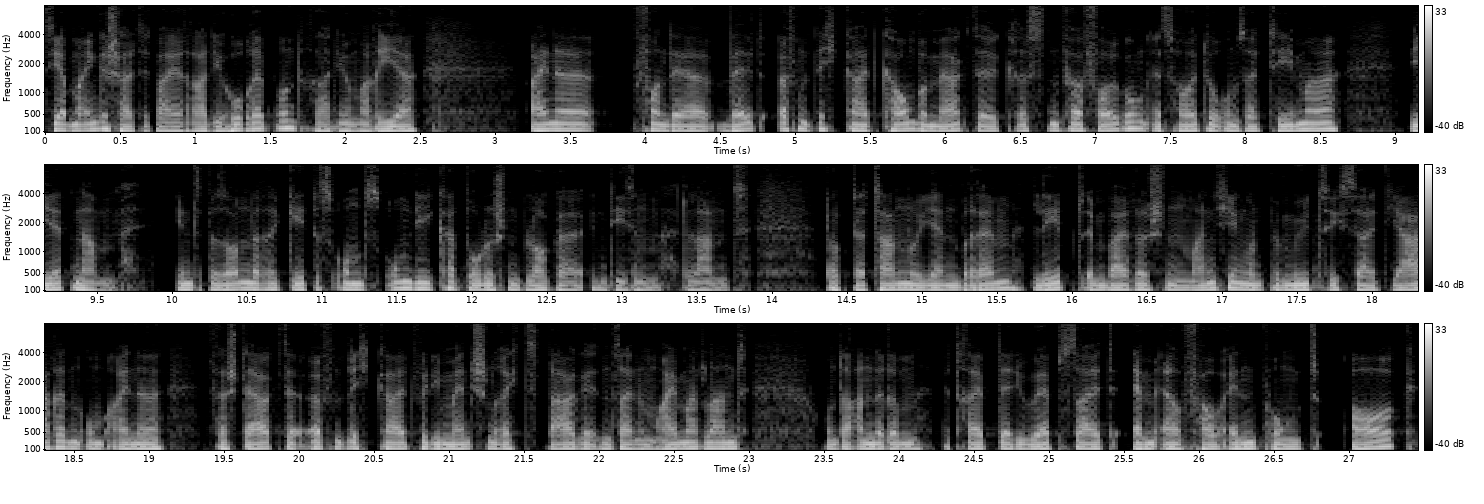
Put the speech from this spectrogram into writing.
Sie haben eingeschaltet bei Radio Horeb und Radio Maria. Eine von der Weltöffentlichkeit kaum bemerkte Christenverfolgung ist heute unser Thema Vietnam. Insbesondere geht es uns um die katholischen Blogger in diesem Land. Dr. Tan Nguyen Brem lebt im bayerischen Manching und bemüht sich seit Jahren um eine verstärkte Öffentlichkeit für die Menschenrechtslage in seinem Heimatland. Unter anderem betreibt er die Website mrvn.org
